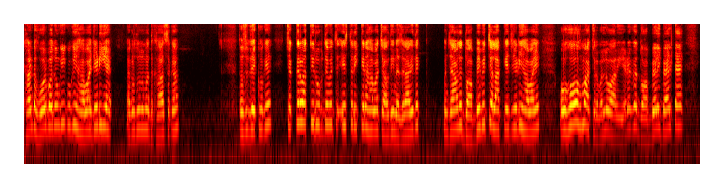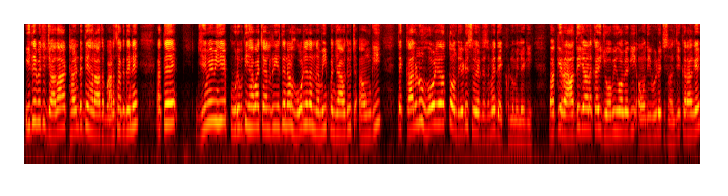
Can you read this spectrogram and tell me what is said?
ਠੰਡ ਹੋਰ ਵਧੂਗੀ ਕਿਉਂਕਿ ਹਵਾ ਜਿਹੜੀ ਹੈ, ਅਗਰ ਤੁਹਾਨੂੰ ਮੈਂ ਦਿਖਾ ਸਕਾਂ, ਤੁਸੀਂ ਦੇਖੋਗੇ ਚੱਕਰਵਾਤੀ ਰੂਪ ਦੇ ਵਿੱਚ ਇਸ ਤਰੀਕੇ ਨਾਲ ਹਵਾ ਚੱਲਦੀ ਨਜ਼ਰ ਆ ਰਹੀ ਤੇ ਪੰਜਾਬ ਦੇ ਦੁਆਬੇ ਵਿੱਚ ਇਲਾਕੇ 'ਚ ਜਿਹੜੀ ਹਵਾ ਹੈ ਉਹ ਹਿਮਾਚਲ ਵੱਲੋਂ ਆ ਰਹੀ ਹੈ। ਜਿਹੜਾ ਕਿ ਦੁਆਬੇ ਵਾਲੀ ਬੈਲਟ ਹੈ, ਇਹਦੇ ਵਿੱਚ ਜ਼ਿਆਦਾ ਠੰਡ ਦੇ ਹਾਲਾਤ ਬਣ ਸਕਦੇ ਨੇ ਅਤੇ ਜਿਵੇਂ ਵੀ ਇਹ ਪੂਰਬ ਦੀ ਹਵਾ ਚੱਲ ਰਹੀ ਹੈ, ਇਸ ਦੇ ਨਾਲ ਹੋਰ ਜ਼ਿਆਦਾ ਨਮੀ ਪੰਜਾਬ ਦੇ ਵਿੱਚ ਆਉਂਗੀ ਤੇ ਕੱਲ ਨੂੰ ਹੋਰ ਜ਼ਿਆਦਾ ਧੁੰਦ ਜਿਹੜੀ ਸਵੇਰ ਦੇ ਸਮੇਂ ਦੇਖਣ ਨੂੰ ਮਿਲੇਗੀ। ਬਾਕੀ ਰਾਤ ਦੀ ਜਾਣਕਾਰੀ ਜੋ ਵੀ ਹੋਵੇਗੀ ਆਉਂਦੀ ਵੀਡੀਓ 'ਚ ਸਾਂਝੀ ਕਰਾਂਗੇ।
